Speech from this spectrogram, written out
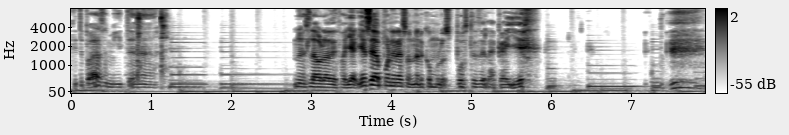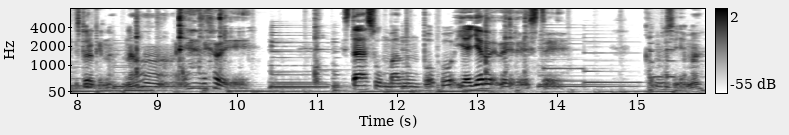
¿Qué te pasa, amiguita? No es la hora de fallar. Ya se va a poner a sonar como los postes de la calle. Espero que no. No, ya deja de. Está zumbando un poco. Y ayer, este. ¿Cómo se llama?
